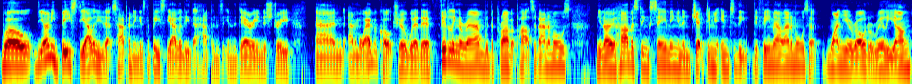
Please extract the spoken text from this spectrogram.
well, the only bestiality that's happening is the bestiality that happens in the dairy industry and animal agriculture, where they're fiddling around with the private parts of animals, you know, harvesting semen and injecting it into the, the female animals at one year old or really young.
